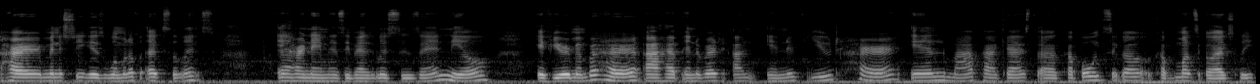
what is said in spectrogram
her ministry is Women of Excellence, and her name is Evangelist Suzanne Neal. If you remember her, I have interviewed interviewed her in my podcast a couple weeks ago, a couple months ago actually,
